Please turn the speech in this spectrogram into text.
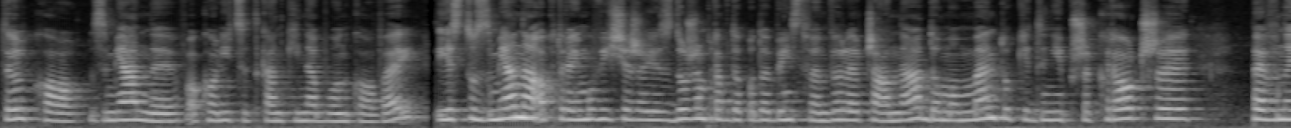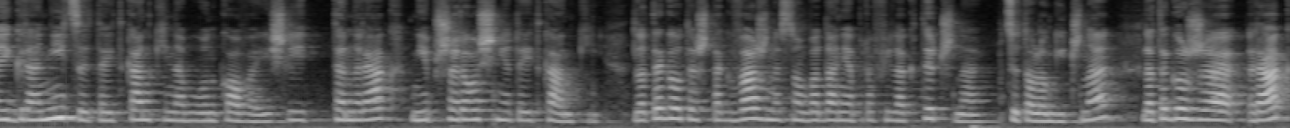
tylko zmiany w okolicy tkanki nabłonkowej, jest to zmiana, o której mówi się, że jest dużym prawdopodobieństwem wyleczana do momentu, kiedy nie przekroczy pewnej granicy tej tkanki nabłonkowej, jeśli ten rak nie przerośnie tej tkanki. Dlatego też tak ważne są badania profilaktyczne, cytologiczne, dlatego że rak,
